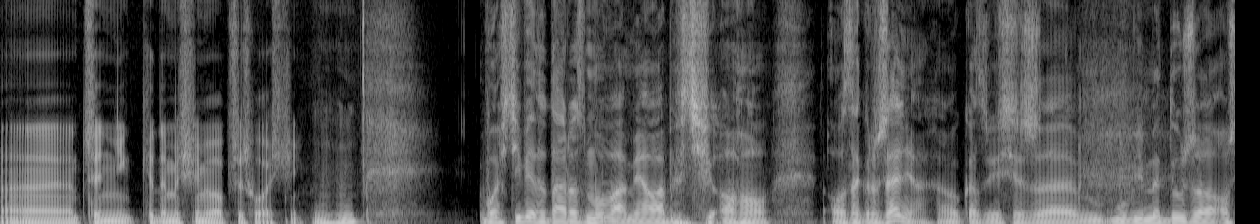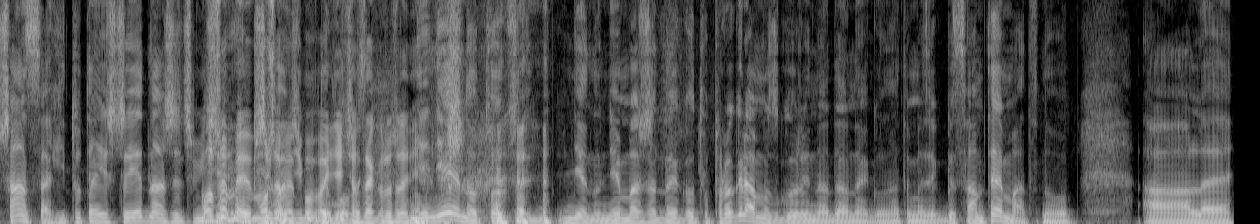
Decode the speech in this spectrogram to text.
e, czynnik, kiedy myślimy o przyszłości. Mhm. Właściwie to ta rozmowa miała być o, o zagrożeniach, a okazuje się, że mówimy dużo o szansach. I tutaj jeszcze jedna rzecz mi Możemy- się możemy powiedzieć o zagrożeniach. Nie, nie, no to nie, no nie ma żadnego tu programu z góry nadanego, natomiast jakby sam temat, no. Ale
